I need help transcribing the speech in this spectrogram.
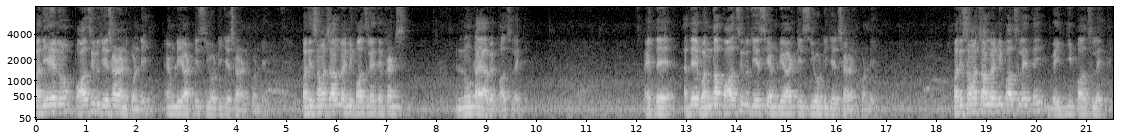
పదిహేను పాలసీలు చేశాడనుకోండి ఎండిఆర్టీ సిఓటి చేశాడనుకోండి పది సంవత్సరాల్లో ఎన్ని పాలసీలు అయితే ఫ్రెండ్స్? నూట యాభై పాలసీలు అయితే. అయితే అదే వంద పాలసీలు చేసి ఎండిఆర్టీ సిఓటి చేశాడనుకోండి పది సంవత్సరాల్లో ఎన్ని పాలసీలు అవుతాయి? వెయ్యి పాలసీలు అవుతాయి.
